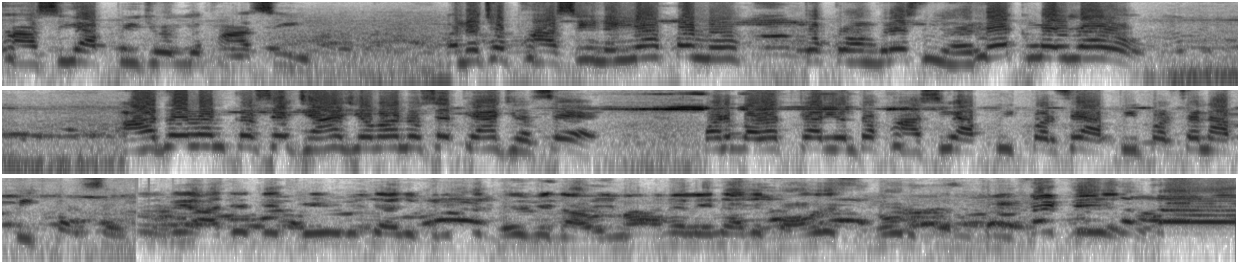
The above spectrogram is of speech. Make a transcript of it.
ફાંસી આપવી જોઈએ, ફાંસી. અને જો ફાંસી નહીં આપે ને, તો કોંગ્રેસની હરેક મહિલાઓ આંદોલન કરશે, જ્યાં જવાનો છે ત્યાં જશે. પણ બળાત્કારીઓને તો ફાંસી આપવી જ પડશે આપવી પડશે ને આપવી જ પડશે કે આજે જે જે રીતે આજે કૃત્ય થયું છે દાહોદમાં અને લઈને આજે કોંગ્રેસ રોડ ઉપર ઉતરી છે.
